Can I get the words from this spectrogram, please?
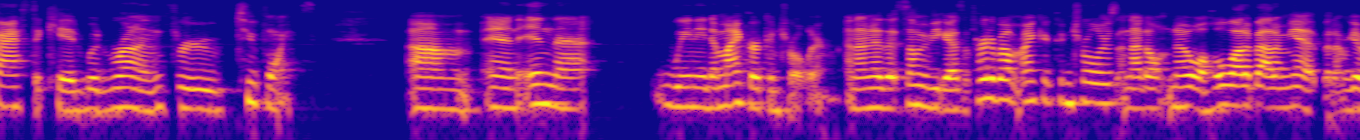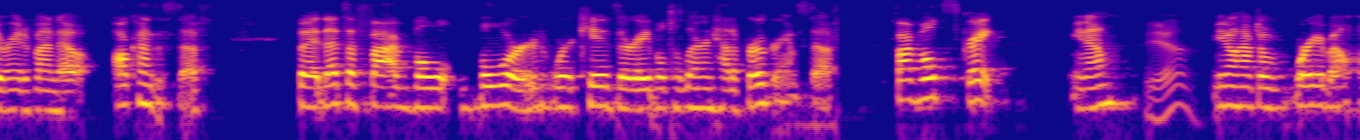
fast a kid would run through two points. Um, and in that, we need a microcontroller. And I know that some of you guys have heard about microcontrollers, and I don't know a whole lot about them yet, but I'm getting ready to find out all kinds of stuff. But that's a five volt board where kids are able to learn how to program stuff. Five volts is great, you know? Yeah. You don't have to worry about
